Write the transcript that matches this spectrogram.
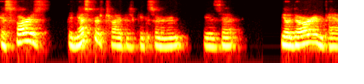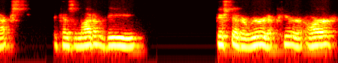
as far as the Nez Perce tribe is concerned, is that you know there are impacts because a lot of the fish that are reared up here are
